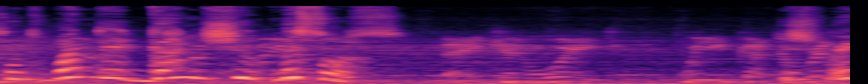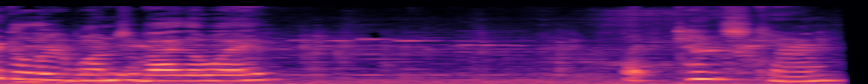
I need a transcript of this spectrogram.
Since when did guns shoot missiles? Just regular ones, by the way. Like tanks can.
